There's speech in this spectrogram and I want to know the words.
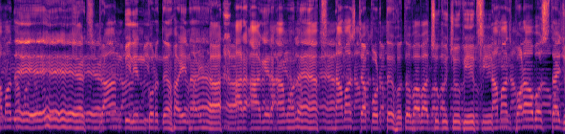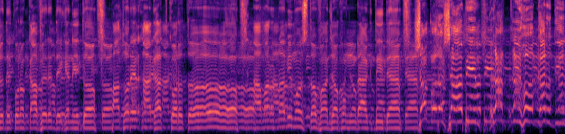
আমাদের প্রাণ বিলীন করতে হয় না, আর আগের আমলে নামাজটা পড়তে হতো বাবা চুপি চুপি। নামাজ পড়া অবস্থায় যদি কোনো কাফের দেখে নিত, পাথরের আঘাত করত। আমার নবী মোস্তফা যখন ডাক দিতে সকল রাত্রি হোক আর দিন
